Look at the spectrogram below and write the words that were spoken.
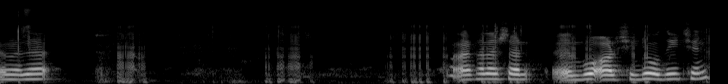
Burada arkadaşlar e, bu arşivli olduğu için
